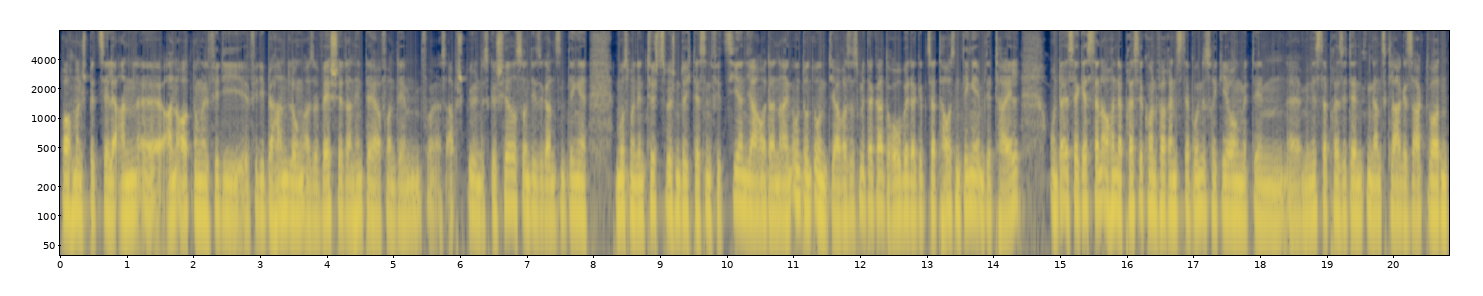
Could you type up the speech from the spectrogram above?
Braucht man spezielle An, äh, Anordnungen für die, für die Behandlung? Also Wäsche dann hinterher von dem, von das Abspülen des Geschirrs und diese ganzen Dinge. Muss man den Tisch zwischendurch desinfizieren? Ja oder nein? Und, und, und. Ja, was ist mit der Garderobe? Da gibt's ja tausend Dinge im Detail. Und da ist ja gestern dann auch in der Pressekonferenz der Bundesregierung mit dem äh, Ministerpräsidenten ganz klar gesagt worden,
